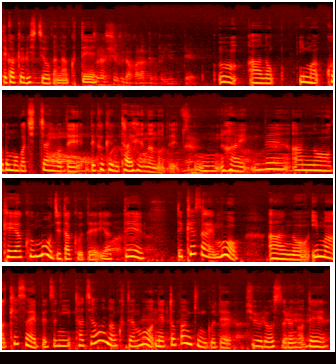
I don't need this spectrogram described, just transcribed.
出かける必要がなくて。それは主婦だからってことを言って。うんあの今子供がちっちゃいので出かけるの大変なので、ね、うん、はい。であの契約も自宅でやって、で決済もあの今決済別に立ち会わなくてもネットバンキングで終了するので、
